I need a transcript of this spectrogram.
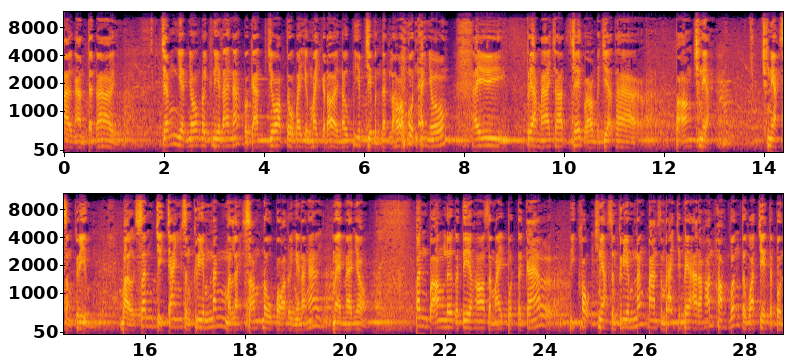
ឡើងអានតិតហើយ ចឹងញាតញោមដូចគ្នាដែរណាប្រកាន់ជាប់ទោះបីយ៉ាងម៉េចក៏ដោយនៅភាពជាបណ្ឌិតរហូតណាញោមហើយព្រះមហាចាតចេព្រះអង្គបញ្ជាក់ថាព្រះអង្គឈ្នះឈ្នះសង្គ្រាម បើសិនជាចាញ់សង្គ្រាមហ្នឹងម្លេះសំដោពណ៌ដូចនេះហ្នឹងហើយមែនមែនញោម ប៉ិនព្រះអង្គលើកឧទាហរណ៍សម័យពុទ្ធកាលភិក្ខុឈ្នះសង្គ្រាមហ្នឹងបានសម្រេចជាព្រះអរហន្តហោះវឹងទៅវត្តចេតពុន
